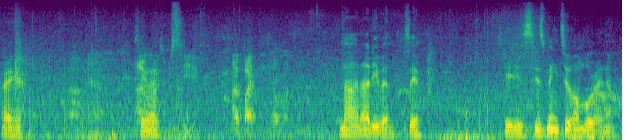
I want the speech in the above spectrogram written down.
Right here. Oh man. See, I man? always receive. I bite the pillow. No, not even. See, he's he's being too humble right now.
